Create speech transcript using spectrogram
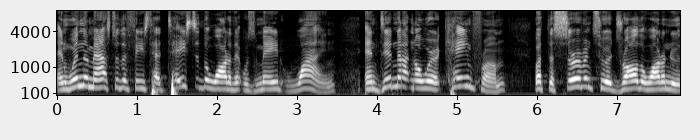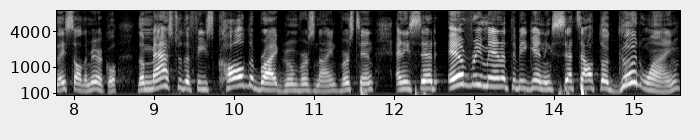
And when the master of the feast had tasted the water that was made wine, and did not know where it came from, but the servants who had drawn the water knew, they saw the miracle. The master of the feast called the bridegroom, verse 9, verse 10, and he said, Every man at the beginning sets out the good wine,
